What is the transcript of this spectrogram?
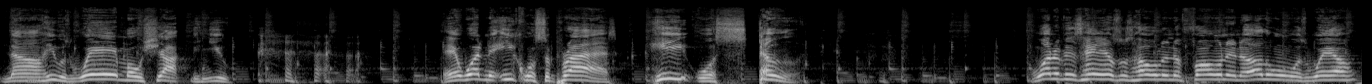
No, he was way more shocked than you. it wasn't an equal surprise. He was stunned. One of his hands was holding the phone, and the other one was, well,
